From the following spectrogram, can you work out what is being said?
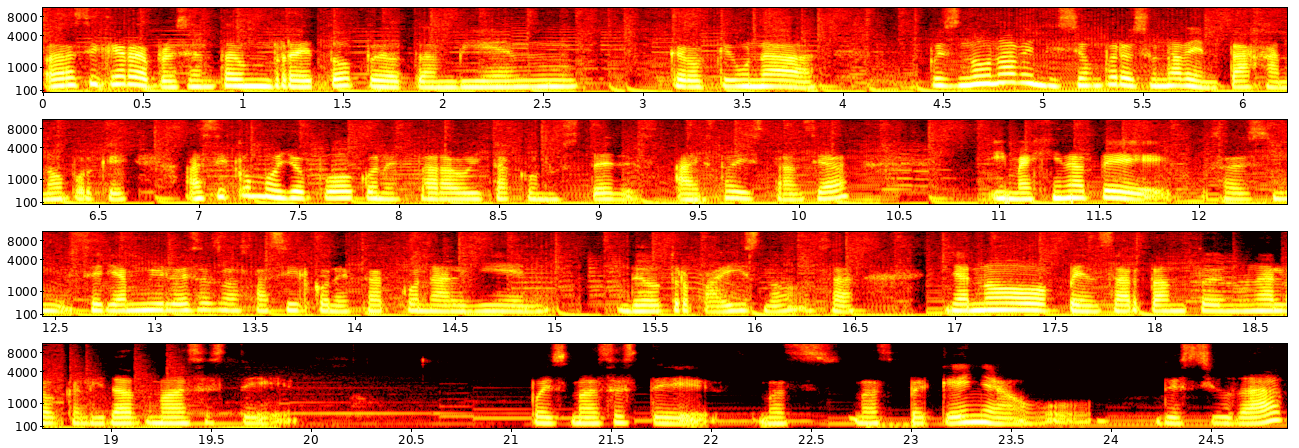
ahora sí que representa un reto pero también creo que una pues no una bendición, pero es una ventaja, ¿no? Porque así como yo puedo conectar ahorita con ustedes a esta distancia, imagínate, o sea, sería mil veces más fácil conectar con alguien de otro país, ¿no? O sea, ya no pensar tanto en una localidad más, este, pues más, este, más, más pequeña o de ciudad,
